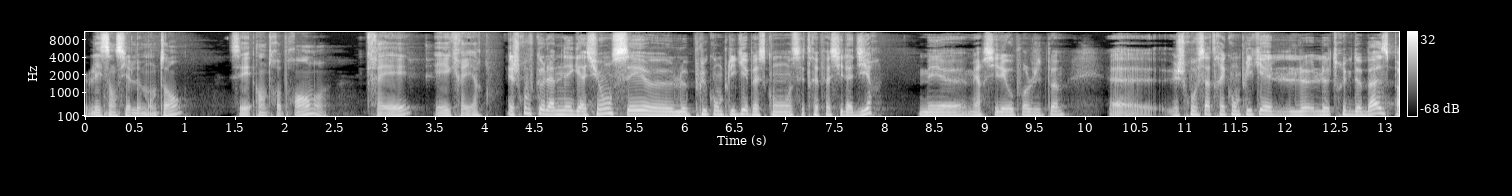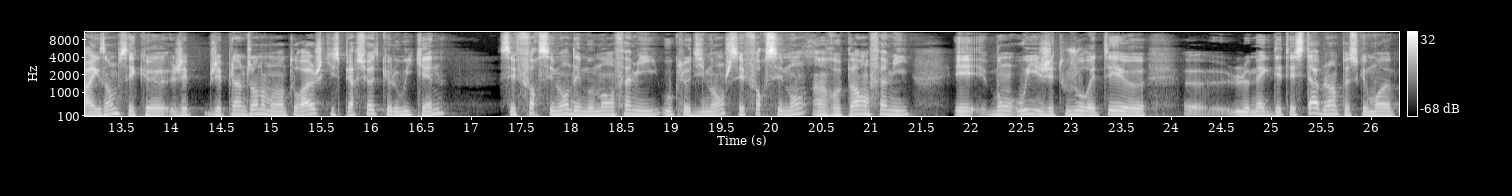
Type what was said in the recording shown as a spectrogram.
L'essentiel de mon temps, c'est entreprendre, créer et écrire. Et je trouve que l'abnégation, c'est le plus compliqué parce qu'on c'est très facile à dire. Mais merci Léo pour le jus de pomme. Euh, je trouve ça très compliqué. Le, le truc de base, par exemple, c'est que j'ai j'ai plein de gens dans mon entourage qui se persuadent que le week-end, c'est forcément des moments en famille, ou que le dimanche, c'est forcément un repas en famille. Et bon, oui, j'ai toujours été euh, euh, le mec détestable, hein, parce que moi,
